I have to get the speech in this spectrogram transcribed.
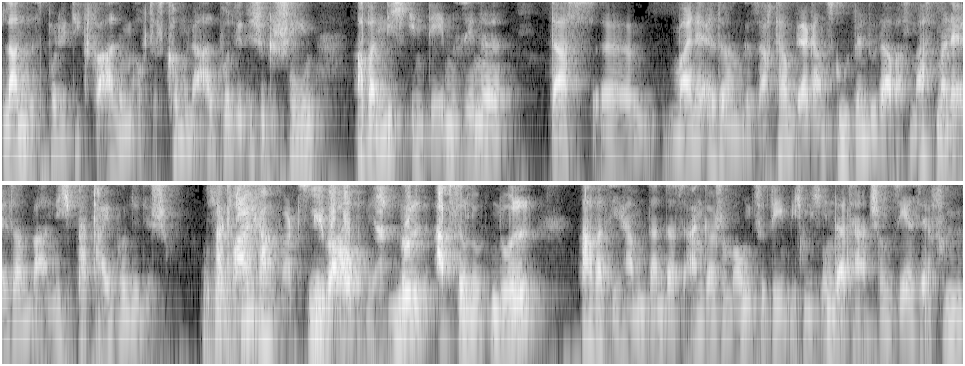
Landespolitik, vor allem auch das kommunalpolitische Geschehen, aber nicht in dem Sinne, dass äh, meine Eltern gesagt haben, wäre ganz gut, wenn du da was machst. Meine Eltern waren nicht parteipolitisch nicht aktiv, Wahlkampf aktiv. Überhaupt nicht. Ja. Null, absolut null. Aber sie haben dann das Engagement, zu dem ich mich in der Tat schon sehr, sehr früh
